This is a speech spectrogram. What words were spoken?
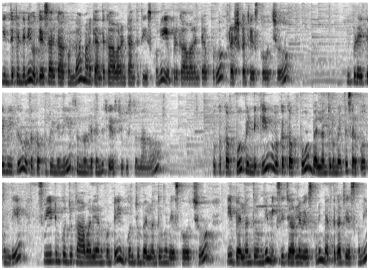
ఇంత పిండిని ఒకేసారి కాకుండా మనకు ఎంత కావాలంటే అంత తీసుకుని ఎప్పుడు కావాలంటే అప్పుడు ఫ్రెష్గా చేసుకోవచ్చు. ఇప్పుడైతే మీకు ఒక కప్పు పిండిని సున్నుండ్ల కింద చేసి చూపిస్తున్నాను. ఒక కప్పు పిండికి ఒక కప్పు బెల్లం తురుము అయితే సరిపోతుంది. స్వీట్ ఇంకొంచెం కావాలి అనుకుంటే ఇంకొంచెం బెల్లం తురుము వేసుకోవచ్చు. ఈ బెల్లం తురుముని మిక్సీ జార్లో వేసుకుని మెత్తగా చేసుకుని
